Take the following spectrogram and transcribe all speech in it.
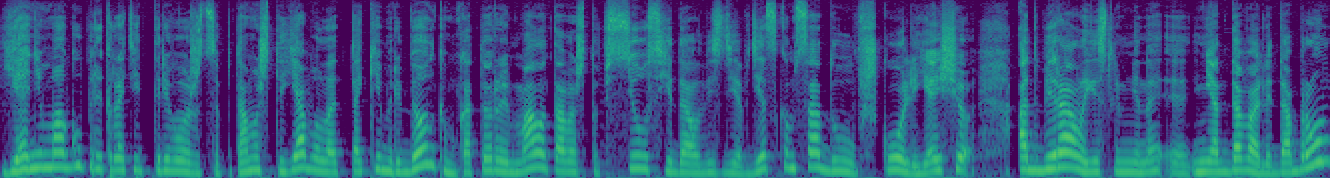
Я не могу прекратить тревожиться, потому что я была таким ребенком, который мало того, что все съедал везде, в детском саду, в школе, я еще отбирала, если мне э, не отдавали добром,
